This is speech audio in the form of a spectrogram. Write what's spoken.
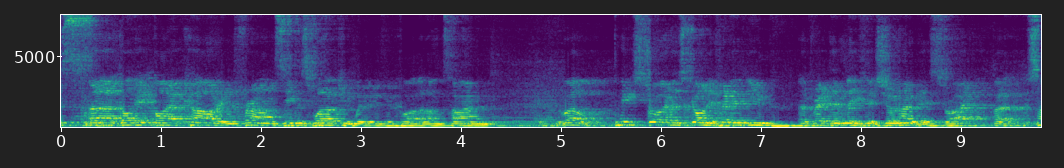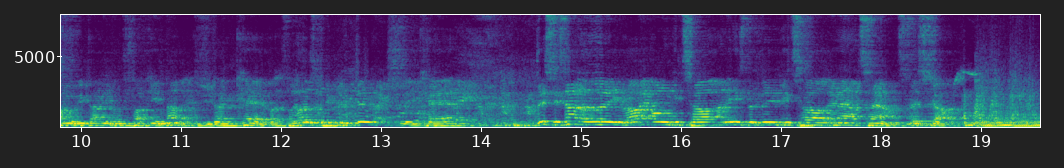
Uh, got hit by a car in France, he was working with him for quite a long time. And, well, Pete Stride's gone. If any of you have read them leaflets, you'll know this, right? But some of you don't even fucking know it because you don't care. But for those people who do actually care, this is Alan Lee, right, on guitar, and he's the new guitar in our town. So let's go.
